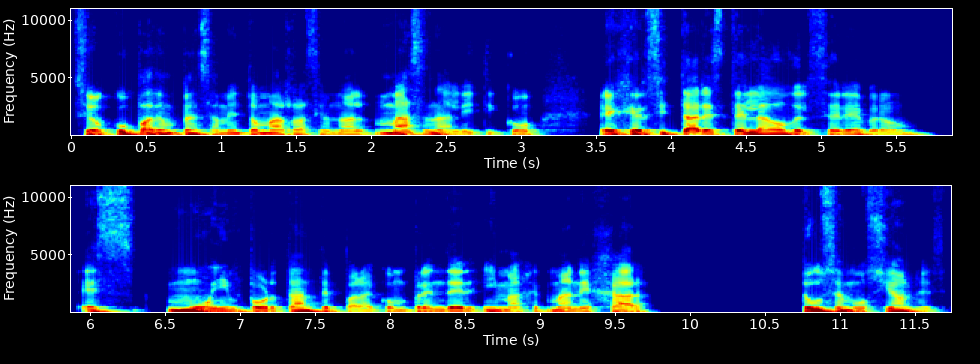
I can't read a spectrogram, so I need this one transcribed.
se ocupa de un pensamiento más racional, más analítico, ejercitar este lado del cerebro es muy importante para comprender y ma- manejar tus emociones.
